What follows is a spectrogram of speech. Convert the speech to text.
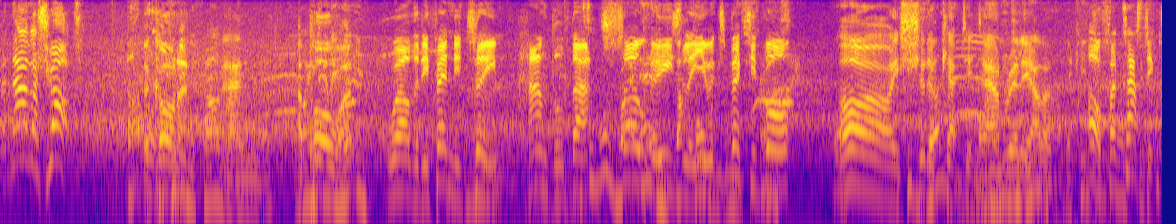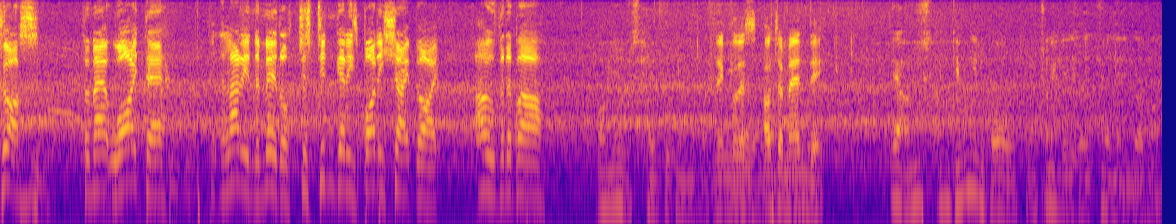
And now the shot. The corner. good in the crowd, by And a poor one. Well, the defending team handled that so right easily. You expected more. Oh, he should have kept it down, really, Alan. that? The kid Oh, fantastic cross from out wide there. But the lad in the middle just didn't get his body shape right over the bar. Oh yeah, just head with me. Nicolás Otamendi. Yeah, I'm just, I'm giving you the ball. I'm trying to get it, like, trying to get it going on.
